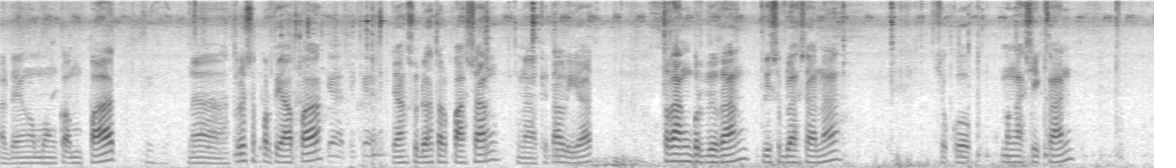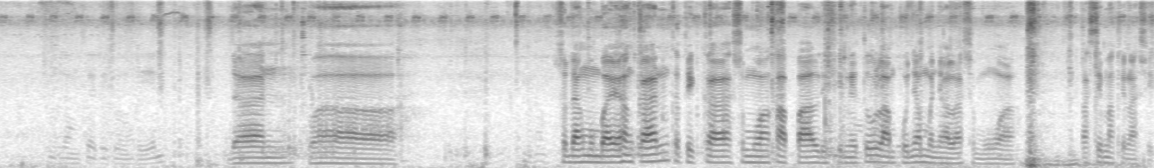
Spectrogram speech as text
Ada yang ngomong keempat. Nah terus seperti apa yang sudah terpasang? Nah kita lihat. Terang berderang di sebelah sana. Cukup mengasihkan dan wah sedang membayangkan ketika semua kapal di sini tuh lampunya menyala semua. Pasti makin asik.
